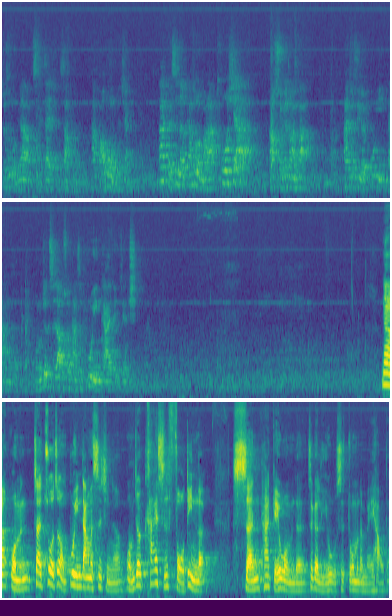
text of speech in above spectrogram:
就是我们要踩在脚上，它保护我们的脚。那可是呢，他说我们把它脱下来，然后随便乱放。它就是一个不应当的。我们就知道说它是不应该的一件行为。那我们在做这种不应当的事情呢，我们就开始否定了神他给我们的这个礼物是多么的美好的。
